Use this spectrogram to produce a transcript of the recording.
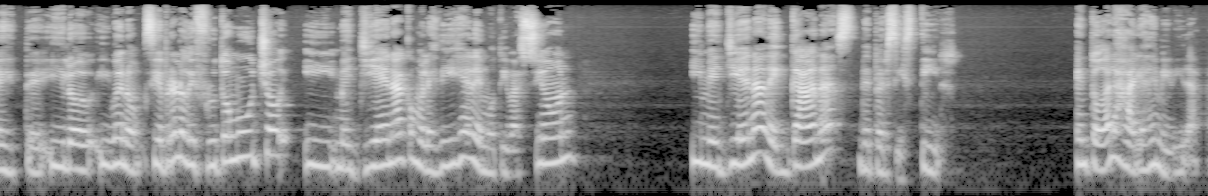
Este, y, lo, y bueno, siempre lo disfruto mucho y me llena, como les dije, de motivación y me llena de ganas de persistir en todas las áreas de mi vida.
